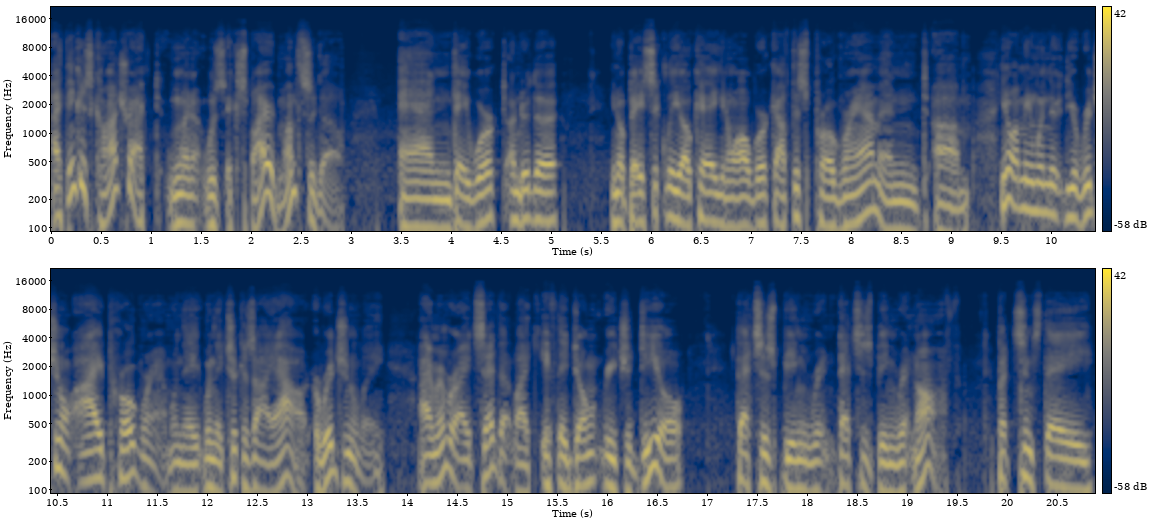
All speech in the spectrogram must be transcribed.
I think his contract when it was expired months ago and they worked under the, you know, basically, okay, you know, I'll work out this program. And, um, you know, I mean, when the, the original eye program, when they, when they took his eye out originally, I remember I had said that like, if they don't reach a deal, that's his being written, that's his being written off. But since they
